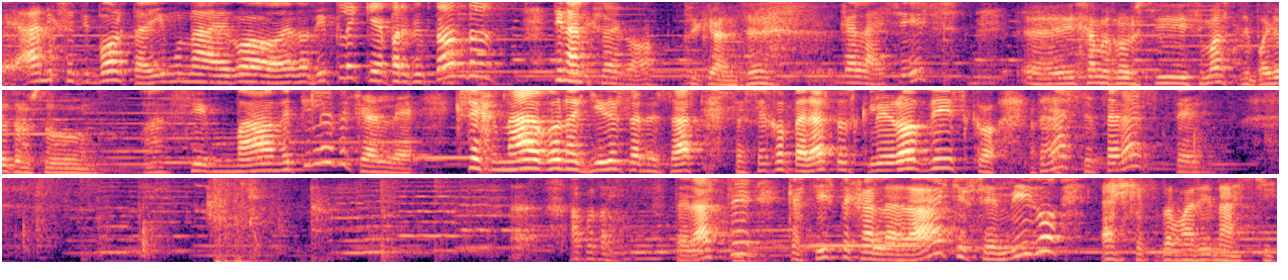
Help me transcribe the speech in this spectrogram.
Ε, άνοιξε την πόρτα, ήμουνα εγώ εδώ δίπλα και παρεπιπτόντως την άνοιξα εγώ. Τι κάνετε; Καλά εσείς; Ε, είχαμε γνωριστεί, θυμάστε παλιότερα στο. Αν θυμάμαι, τι λέτε καλέ. Ξεχνάω εγώ να κύριο σαν εσάς. Σας έχω περάσει το σκληρό δίσκο. Περάστε, περάστε. Α, Από εδώ. Περάστε, καθίστε χαλαρά και σε λίγο έρχεται το μαρινάκι.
